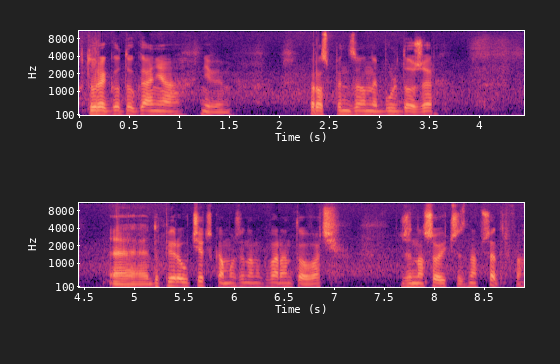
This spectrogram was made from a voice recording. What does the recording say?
którego dogania, nie wiem, rozpędzony buldożer, dopiero ucieczka może nam gwarantować, że nasza ojczyzna przetrwa,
